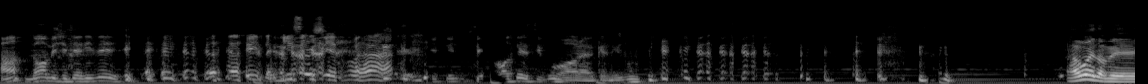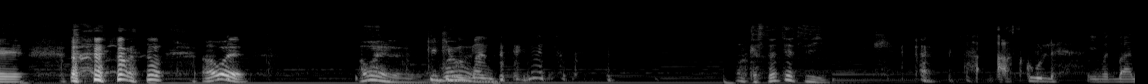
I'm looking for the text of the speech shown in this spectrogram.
Hein? Non, mais j'ai dérivé. il a glissé, chef. Ah. Et c'est c'est une parenthèse, c'est bon, voilà, calmez-vous. Ah ouais, non mais... ah ouais. Ah ouais. qui ouais, Oh, casse ta tête, lui. Art school, il va te ban.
